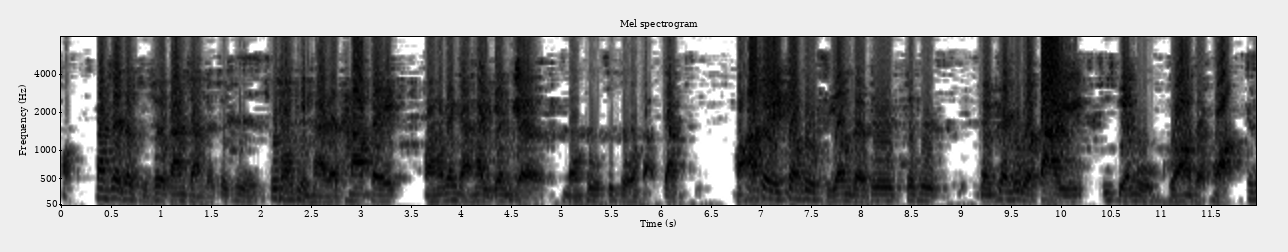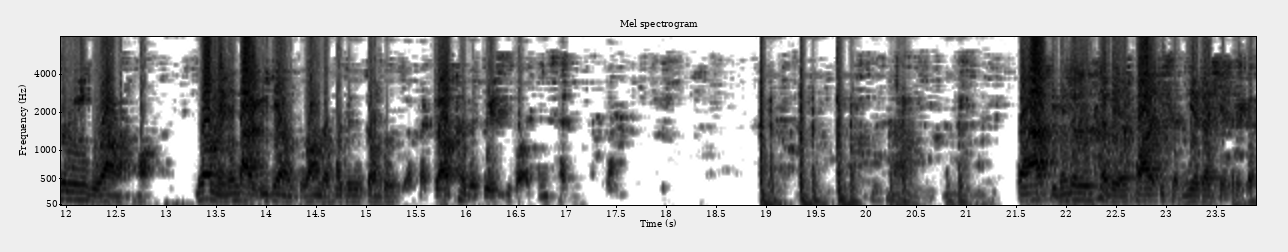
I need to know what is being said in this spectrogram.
好，那这个只是我刚刚讲的，就是不同品牌的咖啡，我还跟你讲它里面的浓度是多少这样子。好，啊，对于重度使用的，就是就是每天如果大于一点五克的话，就是咪不让了哈。如果每天大于一点五毫安的话，就是重度结合，就要特别注意是否形成啊。然后它里面就是特别花了一整页在写这个，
